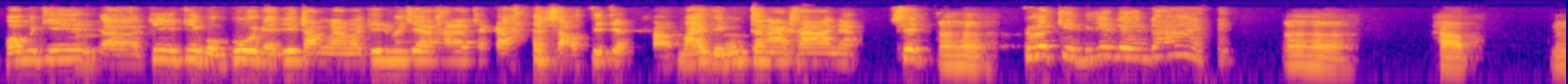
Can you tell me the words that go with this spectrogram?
เพราะเมื่อกี้เอ่อที่ที่ผมพูดเนี่ยที่ทำงานมาที่ไม่ใช่ข้าราชการเสาร์อาทิตย์เนี่ยครับหมายถึงธนาคารเนี่ยเซ็ตเออธุรกิจมันจะเดินได้เออครับอื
